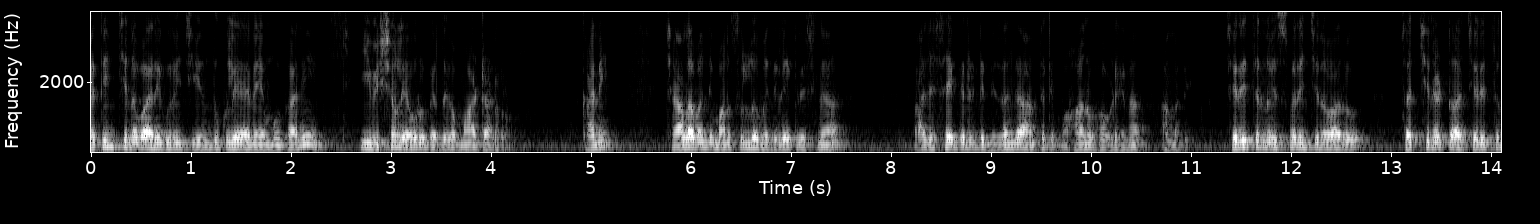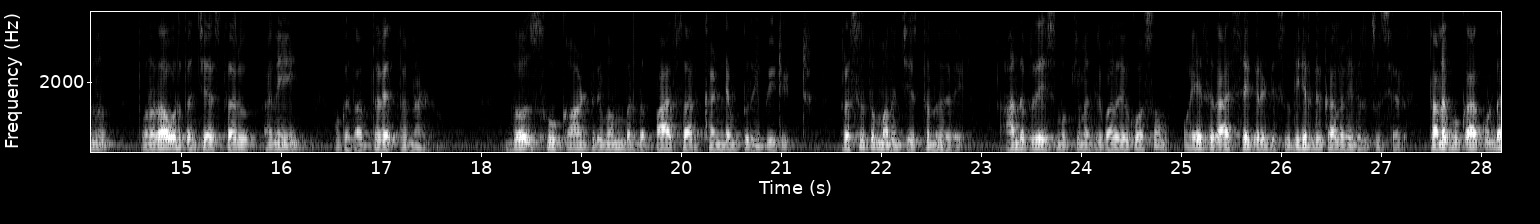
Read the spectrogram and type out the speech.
గతించిన వారి గురించి ఎందుకులే అనేమో కానీ ఈ విషయంలో ఎవరూ పెద్దగా మాట్లాడరు. కానీ చాలామంది మనసుల్లో మెదిలే ప్రశ్న రాజశేఖర రెడ్డి నిజంగా అంతటి మహానుభావుడేనా అన్నది. చరిత్రను విస్మరించిన వారు చచ్చినట్టు ఆ చరిత్రను పునరావృతం చేస్తారు అని ఒక తత్వవేత్త అన్నాడు. Those who can't remember the past are condemned to repeat it ప్రస్తుతం మనం చేస్తున్నది అదే. ఆంధ్రప్రదేశ్ ముఖ్యమంత్రి పదవి కోసం వైఎస్ రాజశేఖర రెడ్డి సుదీర్ఘకాలం ఎదురుచూశారు. తనకు కాకుండా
